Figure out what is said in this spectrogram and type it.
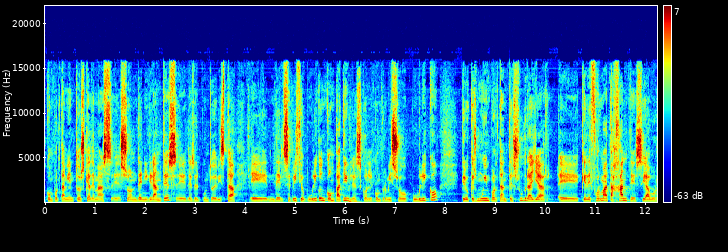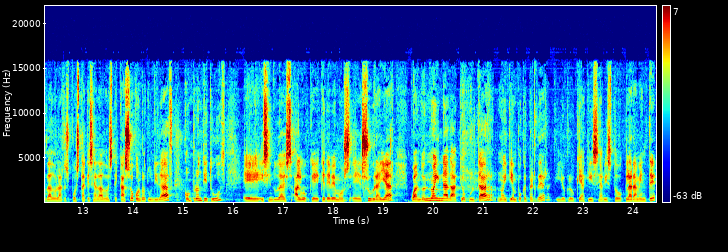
comportamientos que además eh, son denigrantes eh, desde el punto de vista eh, del servicio público, incompatibles con el compromiso público. Creo que es muy importante subrayar que de forma tajante se ha abordado la respuesta que se ha dado a este caso, con rotundidad, con prontitud, y sin duda es algo que, debemos subrayar. Cuando no hay nada que ocultar, no hay tiempo que perder, y yo creo que aquí se ha visto claramente.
